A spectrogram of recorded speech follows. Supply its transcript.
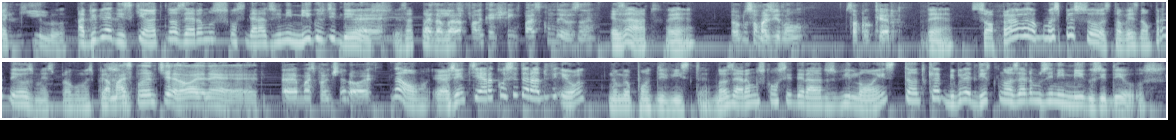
verdade- àquilo. A Bíblia diz que antes nós éramos considerados inimigos de Deus. É, Exatamente. Mas agora fala que a gente tem paz com Deus, né? Exato, é. Eu não sou mais vilão. Só que eu quero. É. Só pra algumas pessoas, talvez não pra Deus, mas pra algumas Tá pessoas. mais pra anti-herói, né, Eric? É, mais pra anti-herói. Não, a gente era considerado, eu, no meu ponto de vista, nós éramos considerados vilões, tanto que a Bíblia diz que nós éramos inimigos de Deus.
